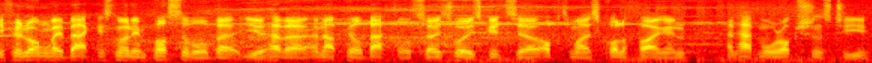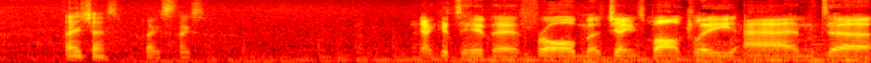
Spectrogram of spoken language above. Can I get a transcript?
if you're a long way back, it's not impossible, but you have a, an uphill battle. So it's always good to optimize qualifying and, and have more options to you. Thanks, James. Thanks, thanks. Yeah, good to hear there from James Barclay and uh,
